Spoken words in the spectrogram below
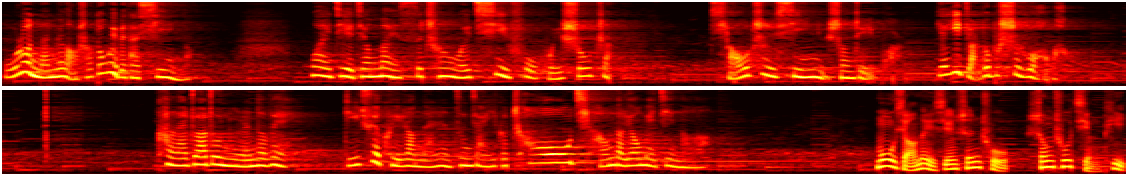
无论男女老少，都会被他吸引呢？外界将麦斯称为弃妇回收站，乔治吸引女生这一块也一点都不示弱，好不好？看来抓住女人的胃，的确可以让男人增加一个超强的撩妹技能啊！穆小内心深处生出警惕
